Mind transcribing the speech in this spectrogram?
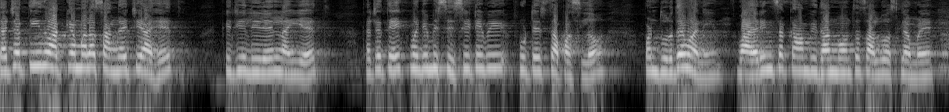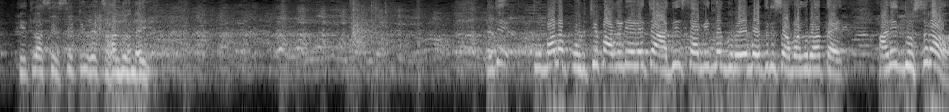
त्याच्यात तीन वाक्य मला सांगायची आहेत की जी लिहिलेली नाही आहेत त्याच्यात एक म्हणजे मी सीसीटीव्ही फुटेज तपासलं पण दुर्दैवाने वायरिंगचं काम विधान भवनचं चालू असल्यामुळे तिथला सीसीटीव्ही चालू नाही. म्हणजे तुम्हाला पुढची मागणी येण्याच्या आधीच सांगितलं गृहमंत्री सभागृहात आहेत. आणि दुसरं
